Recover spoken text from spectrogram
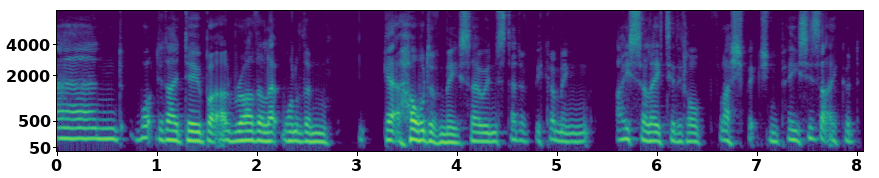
And what did I do? But I'd rather let one of them get hold of me. So instead of becoming isolated little flash fiction pieces that I could,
